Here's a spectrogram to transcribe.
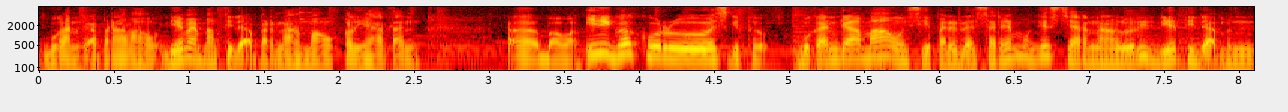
bukan nggak pernah mau dia memang tidak pernah mau kelihatan uh, bahwa ini gue kurus gitu. Bukan gak mau sih pada dasarnya mungkin secara naluri dia tidak men,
